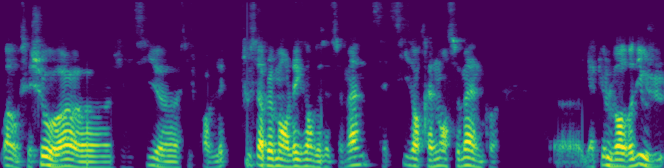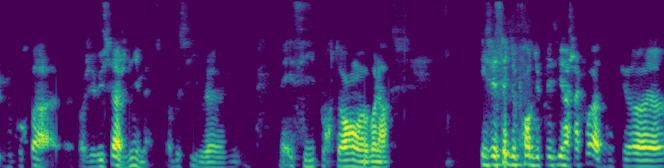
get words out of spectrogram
Waouh, c'est chaud. Hein, ici, si je prends tout simplement l'exemple de cette semaine, c'est six entraînements semaine, quoi il n'y a que le vendredi où je, je cours pas. J'ai vu ça, je me dis, mais c'est pas possible. Mais si, pourtant, euh, voilà. Et j'essaye de prendre du plaisir à chaque fois. Donc, euh,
